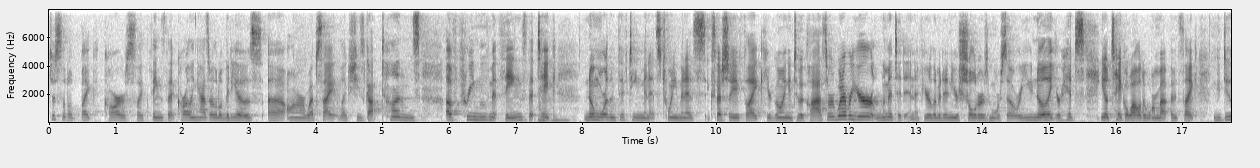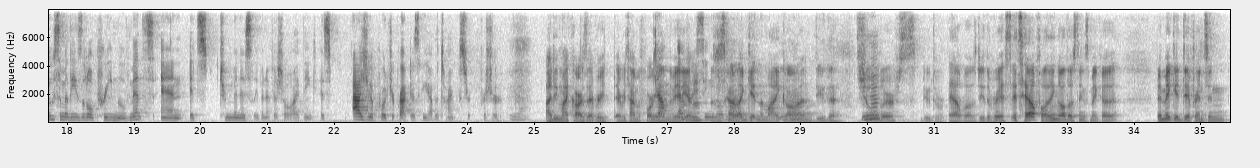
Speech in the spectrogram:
just little like CARs, like things that Carling has our little videos uh, on our website. Like she's got tons of pre-movement things that take mm-hmm. no more than 15 minutes, 20 minutes, especially if like you're going into a class or whatever you're limited in. If you're limited in your shoulders more so, or you know that your hips, you know, take a while to warm up. And it's like you do some of these little pre-movements, and it's tremendously beneficial. I think as as you approach your practice, if you have the time, for sure. yeah. I do my CARs every every time before I get on the video. every mm-hmm. It's just kind of like getting the mic mm-hmm. on, do the shoulders, do the elbows, do the wrists. It's helpful. I think all those things make a they make a difference. And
